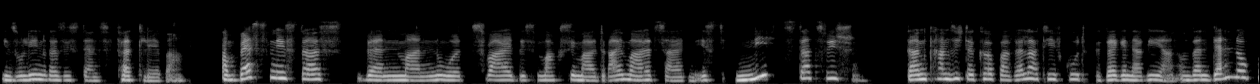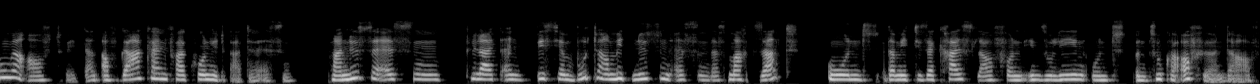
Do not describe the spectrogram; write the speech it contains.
Insulinresistenz, Fettleber. Am besten ist das, wenn man nur zwei bis maximal drei Mahlzeiten isst, nichts dazwischen. Dann kann sich der Körper relativ gut regenerieren. Und wenn dennoch Hunger auftritt, dann auf gar keinen Fall Kohlenhydrate essen. Ein paar Nüsse essen, vielleicht ein bisschen Butter mit Nüssen essen, das macht satt. Und damit dieser Kreislauf von Insulin und, und Zucker aufhören darf.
